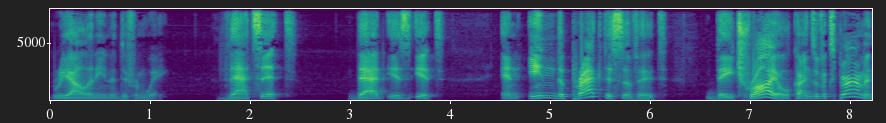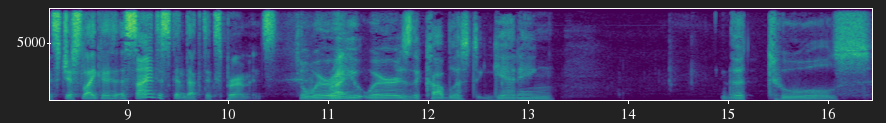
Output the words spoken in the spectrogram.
reality in a different way. That's it. That is it. And in the practice of it, they try all kinds of experiments, just like a, a scientist conducts experiments. So where right? are you? Where is the Kabbalist getting the tools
